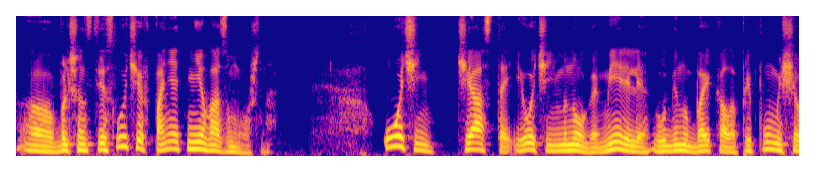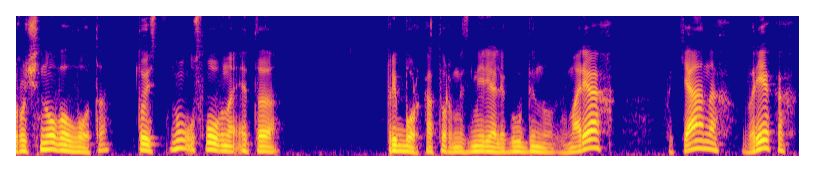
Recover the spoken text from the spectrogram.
э, в большинстве случаев понять невозможно. Очень часто и очень много мерили глубину Байкала при помощи ручного лота. То есть, ну, условно, это прибор, которым измеряли глубину в морях, в океанах, в реках.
